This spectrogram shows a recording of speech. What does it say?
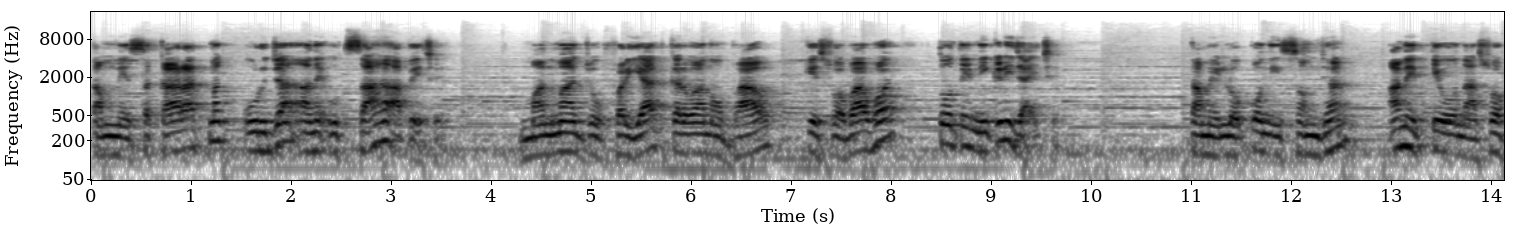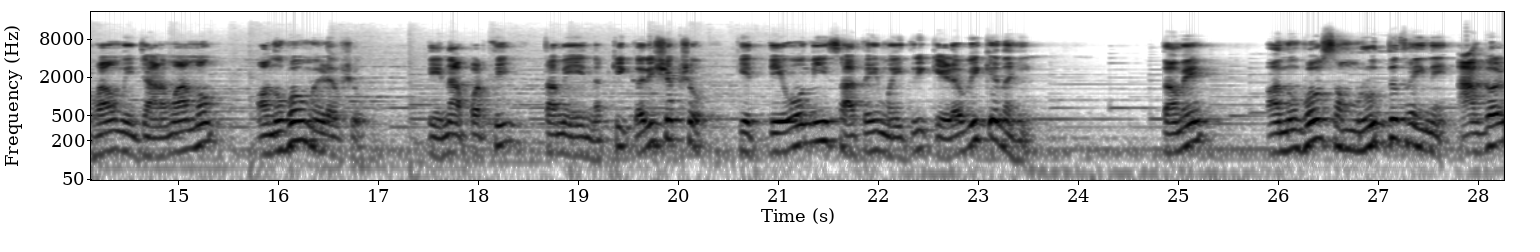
તમને સકારાત્મક ઊર્જા અને ઉત્સાહ આપે છે. મનમાં જો ફરિયાદ કરવાનો ભાવ કે સ્વભાવ હોય તો તે નીકળી જાય છે. તમે લોકોની સમજણ અને તેઓના સ્વભાવને જાણવાનો અનુભવ મેળવશો. તેના પરથી તમે એ નક્કી કરી શકશો કે તેઓની સાથે મૈત્રી કેળવવી કે નહીં. તમે અનુભવ સમૃદ્ધ થઈને આગળ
